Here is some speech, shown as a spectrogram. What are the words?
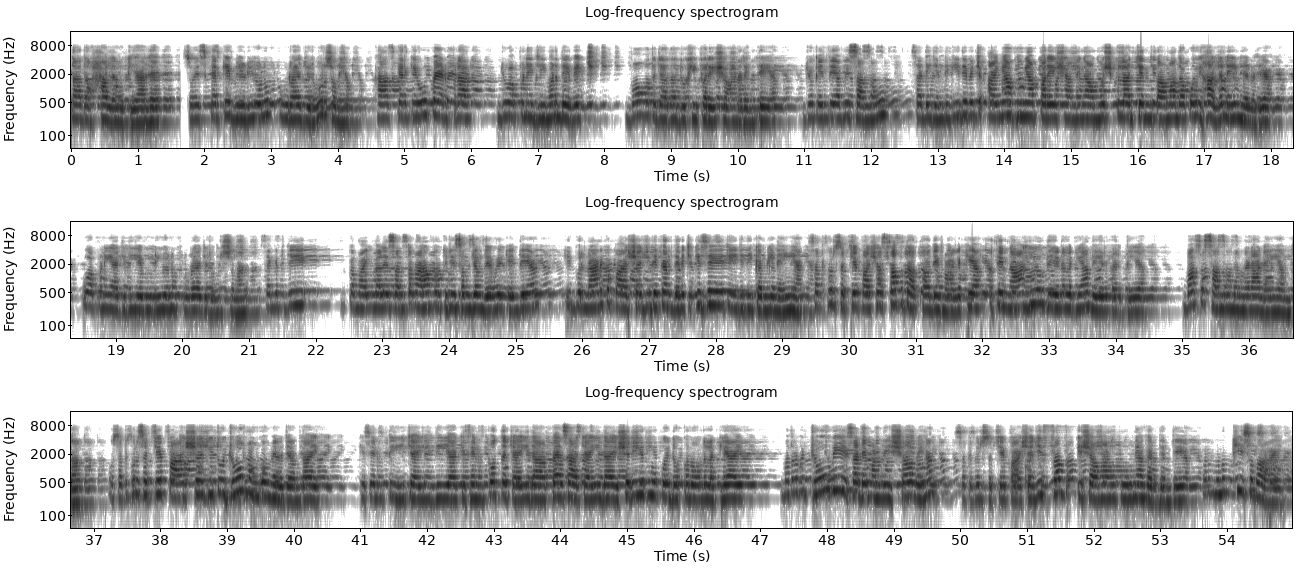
ਤਾਂ ਦਾ ਹੱਲ ਲੁਕਿਆ ਹੈ। ਸੋ ਇਸ ਕਰਕੇ ਵੀਡੀਓ ਨੂੰ ਪੂਰਾ ਜ਼ਰੂਰ ਸੁਣਿਓ। ਖਾਸ ਕਰਕੇ ਉਹ ਭੈਣ ਭਰਾ ਜੋ ਆਪਣੇ ਜੀਵਨ ਦੇ ਵਿੱਚ ਬਹੁਤ ਜ਼ਿਆਦਾ ਦੁਖੀ ਪਰੇਸ਼ਾਨ ਰਹਿੰਦੇ ਆ, ਜੋ ਕਹਿੰਦੇ ਆ ਵੀ ਸਾਨੂੰ ਸਾਡੀ ਜ਼ਿੰਦਗੀ ਦੇ ਵਿੱਚ ਆਈਆਂ ਹੋਈਆਂ ਪਰੇਸ਼ਾਨੀਆਂ, ਮੁਸ਼ਕਲਾਂ, ਚਿੰਤਾਵਾਂ ਦਾ ਕੋਈ ਹੱਲ ਨਹੀਂ ਮਿਲ ਰਿਹਾ। ਉਹ ਆਪਣੀ ਅੱਜ ਦੀ ਇਹ ਵੀਡੀਓ ਨੂੰ ਪੂਰਾ ਜ਼ਰੂਰ ਸੁਣਨ। ਸੰਗਤ ਜੀ ਕਮਾਈ ਵਾਲੇ ਸੰਤ ਮਹਾਂਪੁਰਖ ਜੀ ਸਮਝਾਉਂਦੇ ਹੋਏ ਕਹਿੰਦੇ ਆ ਕਿ ਗੁਰੂ ਨਾਨਕ ਪਾਤਸ਼ਾਹ ਜੀ ਦੇ ਘਰ ਦੇ ਵਿੱਚ ਕਿਸੇ ਚੀਜ਼ ਦੀ ਕਮੀ ਨਹੀਂ ਆ। ਸਤਿਗੁਰ ਸੱਚੇ ਪਾਤਸ਼ਾਹ ਸਭ ਦਾਤਾਂ ਦੇ ਮਾਲਕ ਆ ਅਤੇ ਨਾ ਹੀ ਉਹ ਦੇਣ ਲੱਗਿਆਂ ਦੇਰ ਕਰਦੇ ਆ। ਬਸ ਸਾਨੂੰ ਮੰਗਣਾ ਨਹੀਂ ਆਉਂਦਾ। ਉਹ ਸਤਿਗੁਰ ਸੱਚੇ ਪਾਤਸ਼ਾਹ ਜੀ ਤੋਂ ਜੋ ਮੰਗੋ ਮਿਲ ਜਾਂਦਾ ਏ। ਕਿਸੇ ਨੂੰ ਧੀ ਚਾਹੀਦੀ ਆ, ਕਿਸੇ ਨੂੰ ਪੁੱਤ ਚਾਹੀਦਾ, ਪੈਸਾ ਚਾਹੀਦਾ ਏ, ਸਰੀਰ ਨੂੰ ਕੋਈ ਦੁੱਖ ਰੋਗ ਲੱਗਿਆ ਏ ਮਤਲਬ ਜੋ ਵੀ ਸਾਡੇ ਮਨ ਦੀ ਇੱਛਾ ਹੋਵੇ ਨਾ, ਸਤਿਗੁਰ, ਸੱਚੇ ਪਾਤਸ਼ਾਹ ਜੀ, ਸਭ ਇੱਛਾਵਾਂ ਨੂੰ ਪੂਰੀਆਂ ਕਰ ਦਿੰਦੇ ਆ। ਪਰ ਮਨੁੱਖੀ ਸੁਭਾਅ ਹੈ।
